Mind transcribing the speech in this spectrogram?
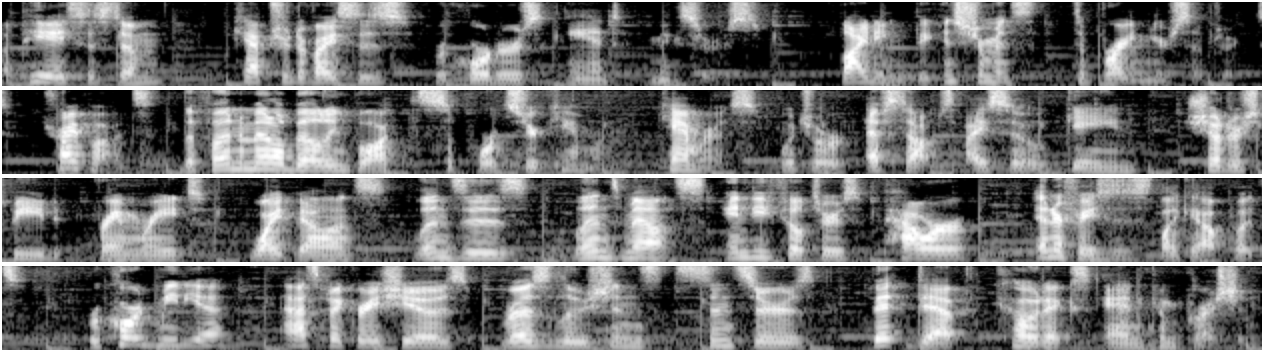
a PA system, capture devices, recorders, and mixers. Lighting, the instruments to brighten your subject. Tripods, the fundamental building block that supports your camera. Cameras, which are f-stops, ISO, gain, shutter speed, frame rate, white balance, lenses, lens mounts, ND filters, power, interfaces like outputs, record media, aspect ratios, resolutions, sensors, bit depth, codecs, and compression.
